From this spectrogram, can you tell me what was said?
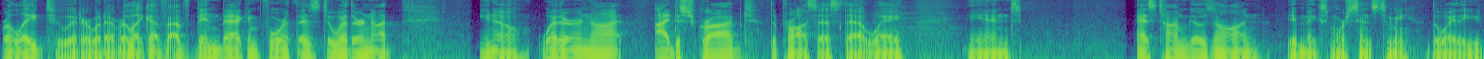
relate to it or whatever. Like I've I've been back and forth as to whether or not you know whether or not I described the process that way, and as time goes on, it makes more sense to me the way that you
